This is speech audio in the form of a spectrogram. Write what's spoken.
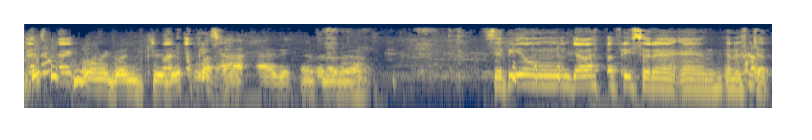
Hashtag No me. Se pide un ya basta freezer en, en- el chat.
